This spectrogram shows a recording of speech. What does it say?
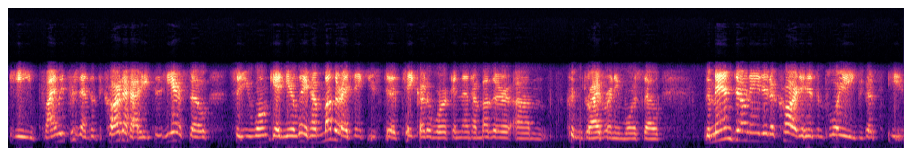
he finally presented the car to her. He said, "Here, so so you won't get here late." Her mother, I think, used to take her to work, and then her mother um couldn't drive her anymore. So the man donated a car to his employee because he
